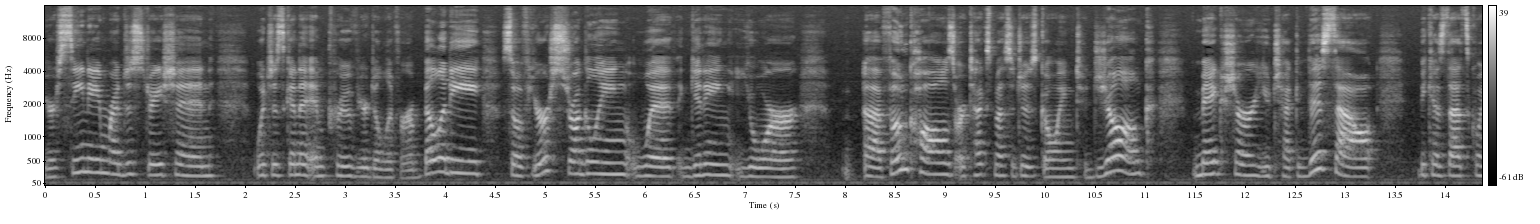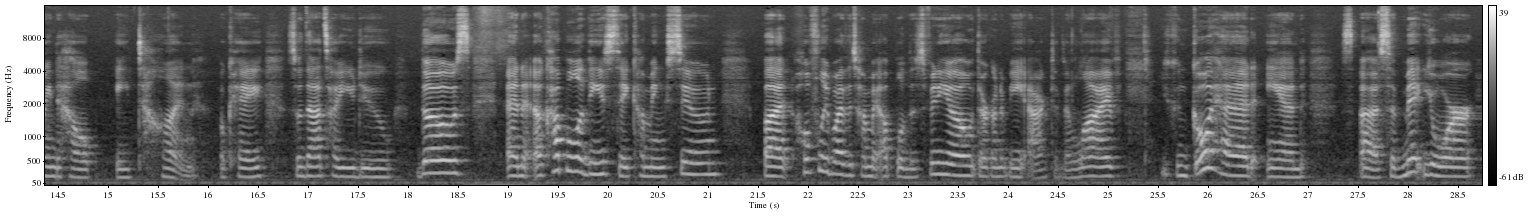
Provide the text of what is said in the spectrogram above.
your CNAME registration, which is going to improve your deliverability. So if you're struggling with getting your uh, phone calls or text messages going to junk, make sure you check this out because that's going to help a ton. Okay, so that's how you do those. And a couple of these say coming soon, but hopefully by the time I upload this video, they're going to be active and live. You can go ahead and uh, submit your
